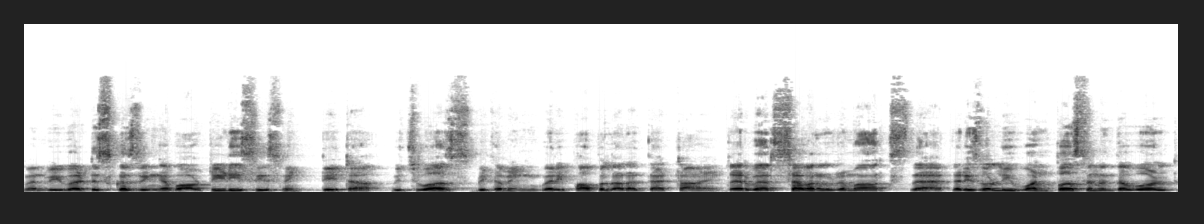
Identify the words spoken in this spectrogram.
when we were discussing about 3D seismic data, which was becoming very popular at that time. There were several remarks that there is only one person in the world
